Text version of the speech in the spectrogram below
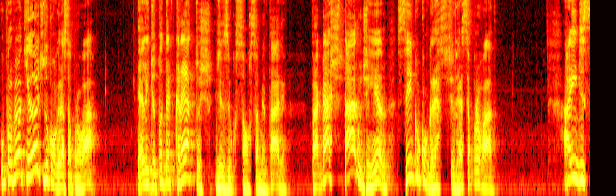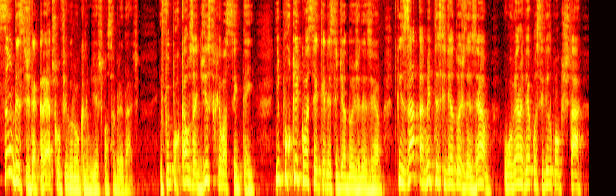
O problema é que antes do Congresso aprovar, ela editou decretos de execução orçamentária para gastar o dinheiro sem que o Congresso tivesse aprovado. A edição desses decretos configurou o crime de responsabilidade. E foi por causa disso que eu aceitei. E por que, que eu aceitei nesse dia 2 de dezembro? Porque exatamente nesse dia 2 de dezembro, o governo havia conseguido conquistar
